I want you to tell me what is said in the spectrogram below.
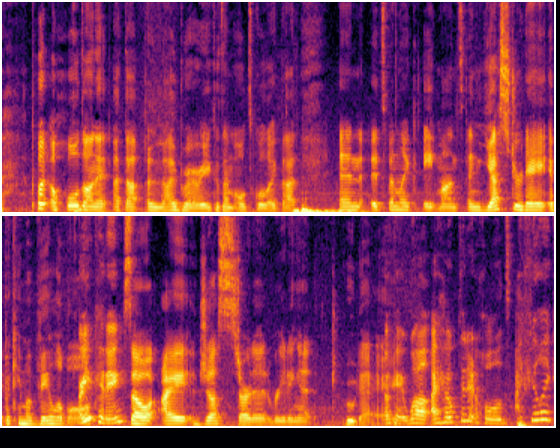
put a hold on it at the library because I'm old school like that. And it's been like eight months. And yesterday it became available. Are you kidding? So I just started reading it today. Okay, well, I hope that it holds. I feel like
